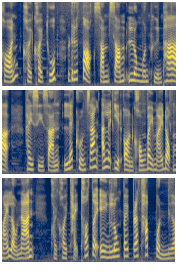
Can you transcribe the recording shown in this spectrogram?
ค้อนค่อยๆทุบ หรือตอกซ้ำๆลงบนผืนผ้า ให้สีสันและโครงสร้างอันละเอียดอ่อนของใบไม้ดอกไม้เหล่านั้น ค่อยๆถ่ายทอดตัวเองลงไปประทับบนเนื้อ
